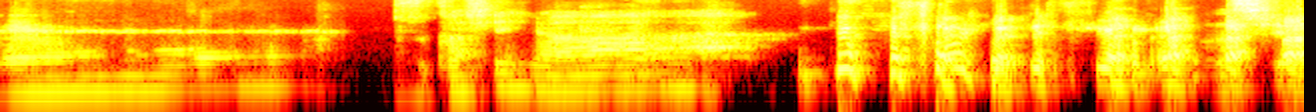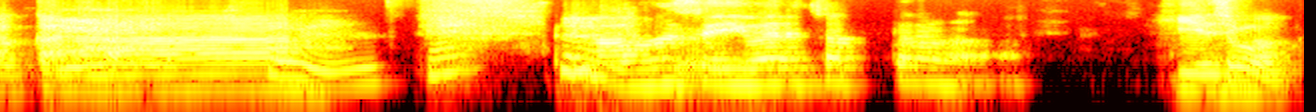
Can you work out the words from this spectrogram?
えー、難しいなそうですよね。どうしようかなあぶせ言われちゃったらな。比江島。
